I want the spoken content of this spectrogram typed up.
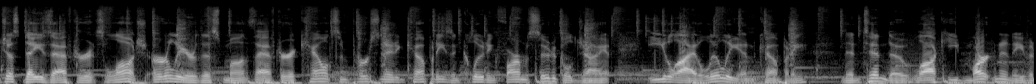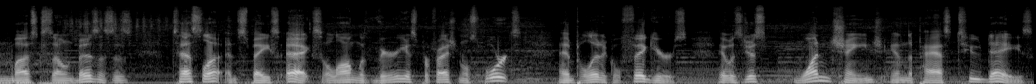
just days after its launch earlier this month after accounts impersonated companies including pharmaceutical giant Eli Lilly and Company, Nintendo, Lockheed Martin, and even Musk's own businesses, Tesla and SpaceX, along with various professional sports and political figures. It was just one change in the past two days.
